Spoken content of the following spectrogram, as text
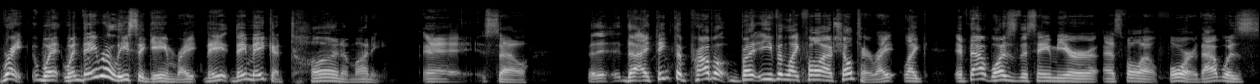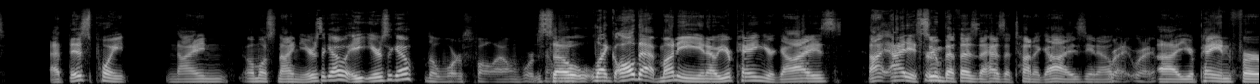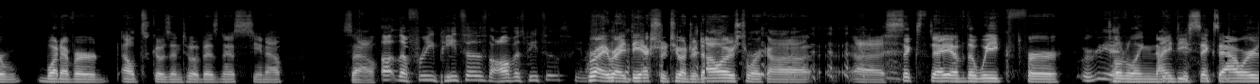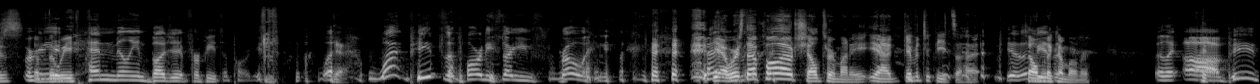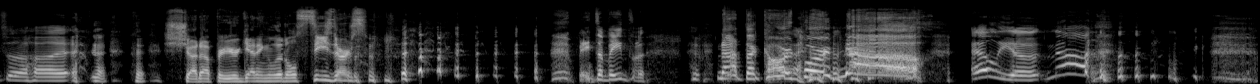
Right. When when they release a game, right, they they make a ton of money. Uh, so uh, the, I think the problem, but even like Fallout Shelter, right? Like if that was the same year as Fallout 4, that was at this point nine, almost nine years ago, eight years ago. The worst Fallout, unfortunately. So like all that money, you know, you're paying your guys. I, I assume Bethesda has a ton of guys, you know. right, right. Uh, you're paying for whatever else goes into a business, you know. So Uh, the free pizzas, the office pizzas. You know? Right, right. The extra two hundred dollars to work on a sixth day of the week for We're gonna get, totaling ninety six hours of the week. ten million budget for pizza parties. what, Yeah. what pizza parties are you throwing? yeah, where's that Fallout shelter money? Yeah, give it to Pizza Hut. Yeah, Tell them to come over. They're like, oh, Pizza Hut, Shut up, or you're getting Little Caesars. pizza, pizza. Not the cardboard. No. Elio, no.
